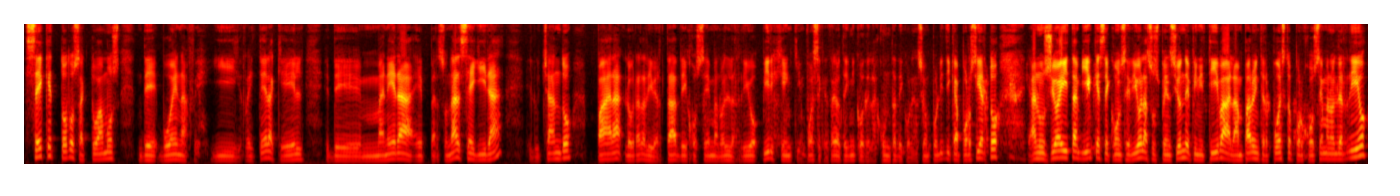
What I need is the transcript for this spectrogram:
Sé que todos actuamos de buena fe y reitera que él de manera eh, personal seguirá luchando para lograr la libertad de José Manuel del Río Virgen, quien fue secretario técnico de la Junta de Coordinación Política. Por cierto, anunció ahí también que se concedió la suspensión definitiva al amparo interpuesto por José Manuel del Río,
